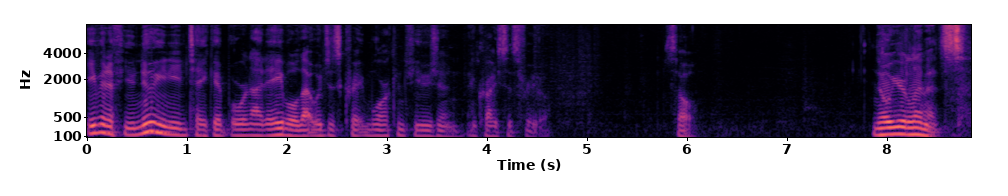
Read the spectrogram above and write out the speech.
Even if you knew you need to take it but were not able, that would just create more confusion and crisis for you. So, know your limits.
